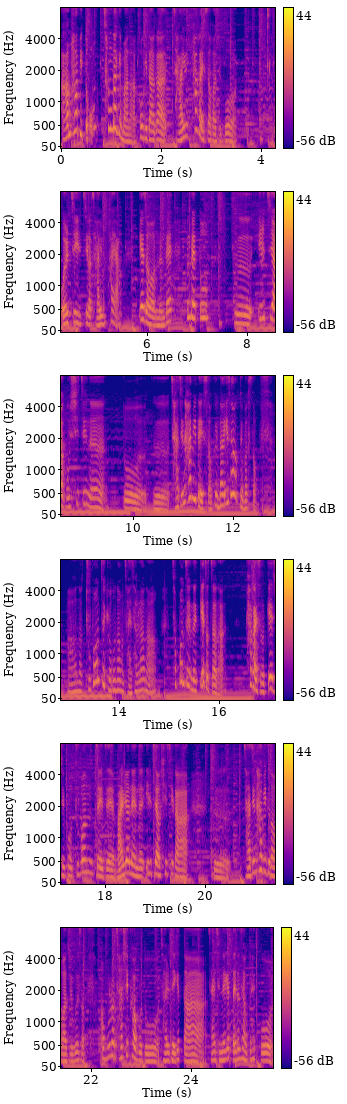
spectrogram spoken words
암합이 또 엄청나게 많아. 거기다가 자유파가 있어가지고 월지 일지가 자유파야. 깨졌는데 근데 또 그 일지하고 시지는 또그 자진 합이 돼 있어. 그 나 이 생각도 해봤어. 아 나 두 번째 결혼하면 잘 살라나. 첫 번째는 깨졌잖아. 파가 있어서 깨지고 두 번째 이제 말년에는 일지하고 시지가 그 자진 합이 들어가지고 그래서 아 물론 자식하고도 잘 되겠다 잘 지내겠다 이런 생각도 했고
